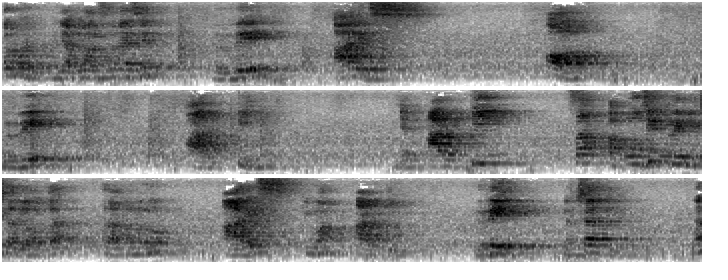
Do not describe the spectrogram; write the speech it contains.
बरोबर? म्हणजे आपला आन्सर काय असेल? रे R S or ray R T म्हणजे आर पी चा अपोजिट रे विचारला होता, तर आपण म्हणू आर एस किंवा आर टी रे. लक्षात घ्या ना?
